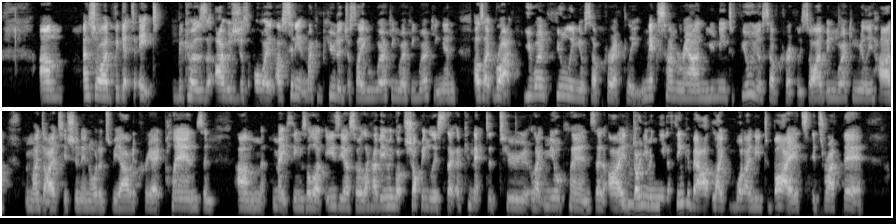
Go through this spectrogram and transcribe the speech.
Um, and so I'd forget to eat because I was just always I was sitting at my computer just like working, working, working, and I was like, right, you weren't fueling yourself correctly. Next time around, you need to fuel yourself correctly. So I've been working really hard with my dietitian in order to be able to create plans and um, make things a lot easier. So like I've even got shopping lists that are connected to like meal plans that I mm-hmm. don't even need to think about like what I need to buy. It's it's right there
